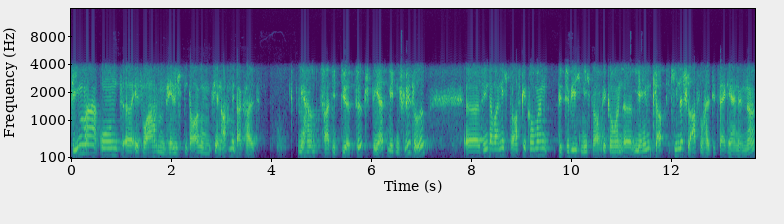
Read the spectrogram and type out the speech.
Zimmer und äh, es war am helllichten Tag um vier Nachmittag halt. Wir haben zwar die Tür zugesperrt mit dem Schlüssel, Äh, sind aber nicht draufgekommen, bezüglich nicht draufgekommen. Äh, wir haben geglaubt, die Kinder schlafen halt die zwei Kleinen. Ne?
